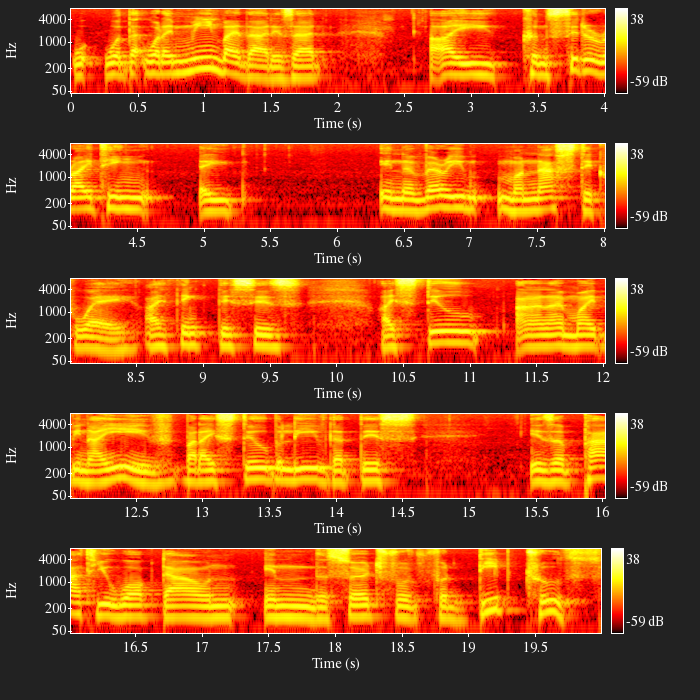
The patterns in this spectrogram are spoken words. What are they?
what that what I mean by that is that I consider writing a in a very monastic way. I think this is. I still, and I might be naive, but I still believe that this is a path you walk down in the search for, for deep truths.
